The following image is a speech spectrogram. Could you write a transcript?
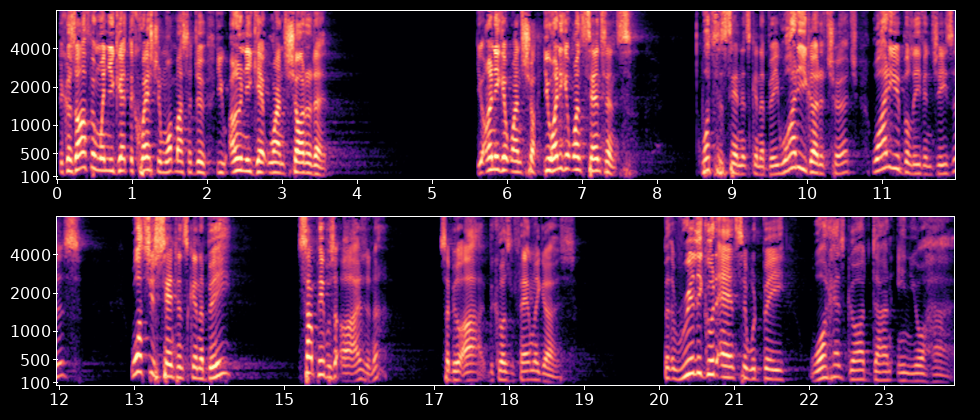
Because often when you get the question, what must I do? You only get one shot at it. You only get one shot. You only get one sentence. What's the sentence going to be? Why do you go to church? Why do you believe in Jesus? What's your sentence going to be? Some people say, oh, I don't know. Some people, ah, oh, because the family goes. But the really good answer would be, what has God done in your heart?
